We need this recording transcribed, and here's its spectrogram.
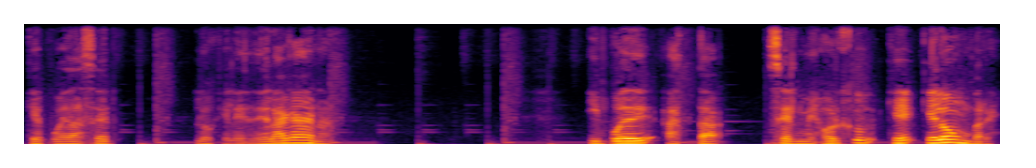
que puede hacer lo que le dé la gana y puede hasta ser mejor que, el hombre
